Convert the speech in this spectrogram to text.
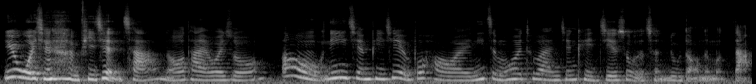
因为我以前很脾气很差，然后他也会说：“哦，你以前脾气也不好哎，你怎么会突然间可以接受的程度到那么大？”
